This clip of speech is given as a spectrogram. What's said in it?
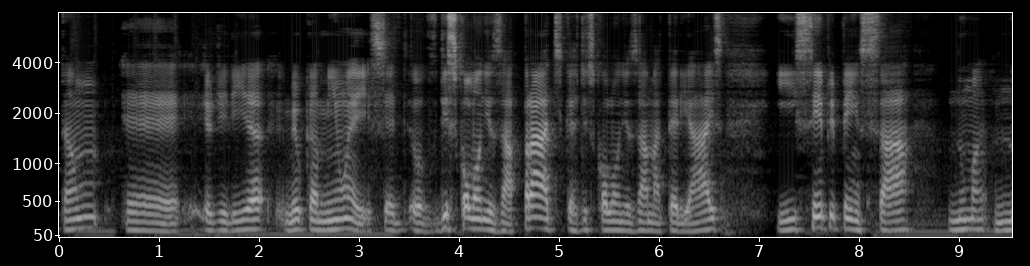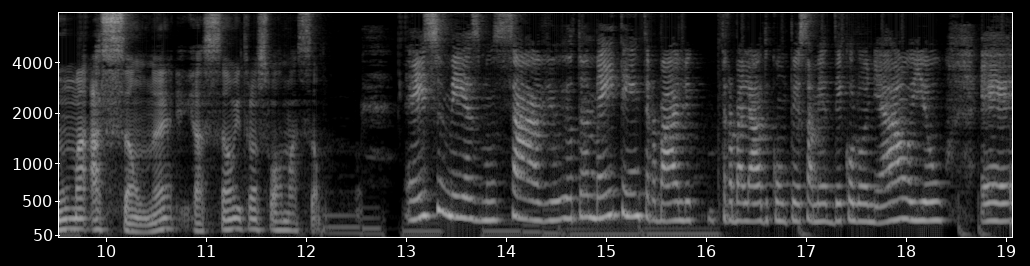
Então, é, eu diria, meu caminho é esse: é descolonizar práticas, descolonizar materiais e sempre pensar numa, numa ação, né? Ação e transformação. É isso mesmo, Sávio. Eu também tenho trabalho, trabalhado com o pensamento decolonial e eu é,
